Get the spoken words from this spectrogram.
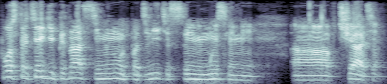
по стратегии 15 минут? Поделитесь своими мыслями а, в чате.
